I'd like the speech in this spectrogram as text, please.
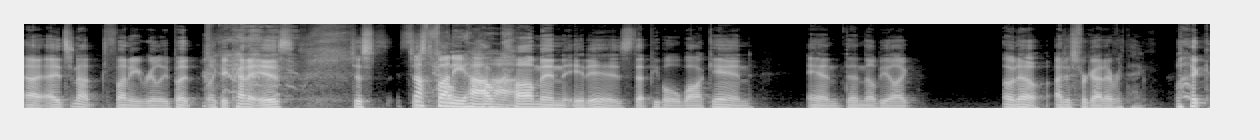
Uh, it's not funny really, but like it kind of is. Just It's not just funny, how, how common it is that people will walk in and then they'll be like, "Oh no, I just forgot everything." Like,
